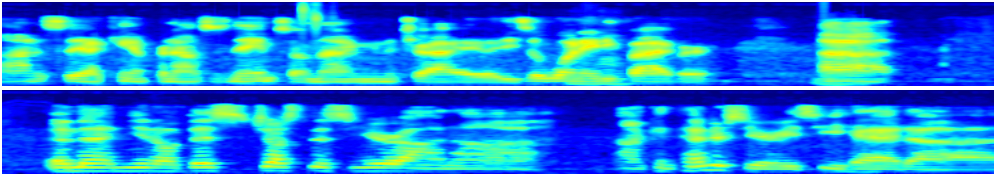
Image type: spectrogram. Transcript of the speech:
honestly, I can't pronounce his name, so I'm not even going to try. He's a 185er. Mm-hmm. Uh, and then you know this just this year on uh, on Contender Series, he had uh,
